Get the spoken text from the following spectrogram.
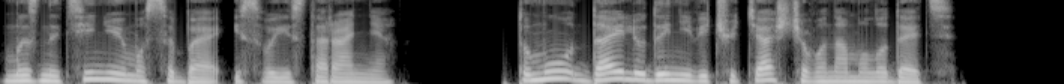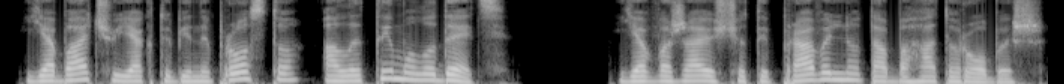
ми знецінюємо себе і свої старання. Тому дай людині відчуття, що вона молодець. Я бачу, як тобі непросто, але ти молодець. Я вважаю, що ти правильно та багато робиш.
